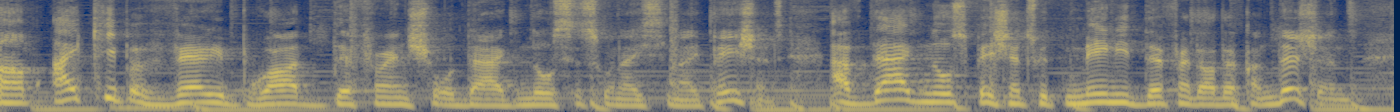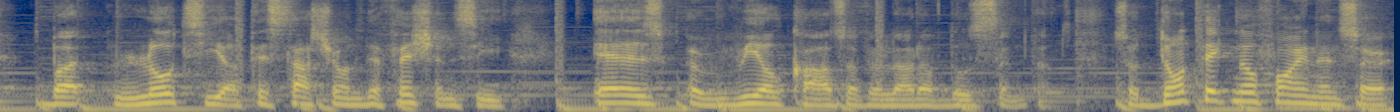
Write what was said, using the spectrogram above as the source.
Um, I keep a very broad differential diagnosis when I see my patients. I've diagnosed patients with many different other conditions, but low T or testosterone deficiency is a real cause of a lot of those symptoms. So don't take no for an answer.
